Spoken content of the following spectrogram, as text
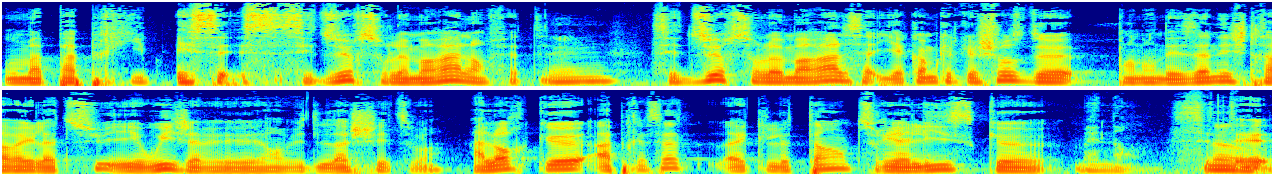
on m'a pas pris. Et c'est- dur sur le moral en fait. C'est dur sur le moral. Il y a comme quelque chose de pendant des années je travaille là-dessus et oui j'avais envie de lâcher, tu vois. Alors que après ça, avec le temps, tu réalises que mais non, c'était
